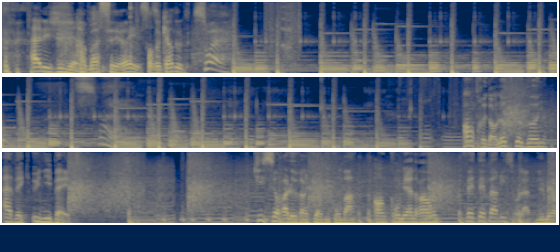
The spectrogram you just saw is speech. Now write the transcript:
Allez génial. Ah bah c'est vrai, sans aucun doute. Entre dans l'octogone avec Unibet. Qui sera le vainqueur du combat En combien de rounds Fais tes paris sur l'app numéro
